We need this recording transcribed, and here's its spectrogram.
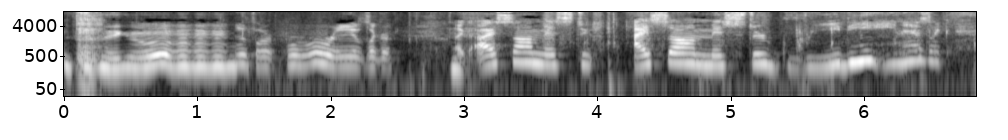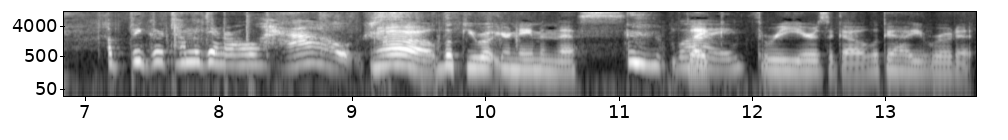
Like, "Oh." Like, like, like I saw Mr. I saw Mr. Greedy. He has like a bigger tummy than our whole house. oh, look, you wrote your name in this Why? like three years ago. Look at how you wrote it.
